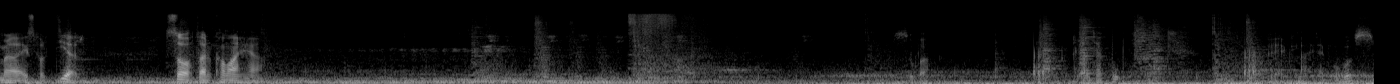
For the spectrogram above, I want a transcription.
Immer explodiert. So, dann komm mal her. Super. Begleiterkubus. Begleiterkubus.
